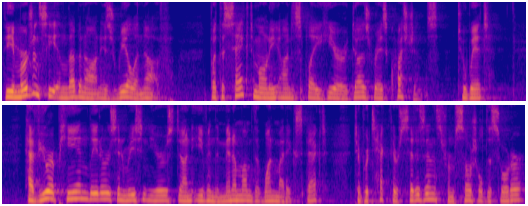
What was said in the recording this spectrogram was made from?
The emergency in Lebanon is real enough, but the sanctimony on display here does raise questions, to wit, have European leaders in recent years done even the minimum that one might expect to protect their citizens from social disorder,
